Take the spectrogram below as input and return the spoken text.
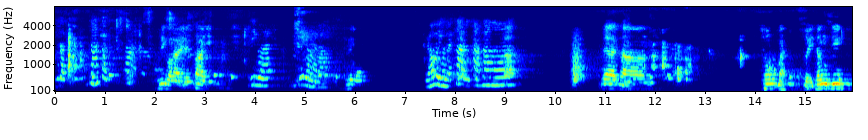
五十四，三十。这个是鲨呢、这个，这个是吧？这个，然后一个呢，鲨看看。叉。啊。这场充满水蒸机。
